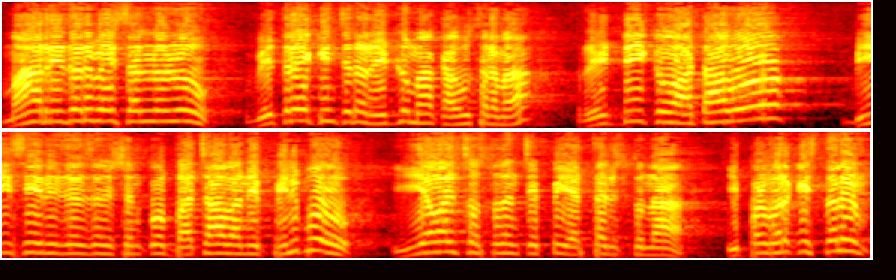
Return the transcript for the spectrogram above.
మా రిజర్వేషన్లను వ్యతిరేకించిన రెడ్లు మాకు అవసరమా? రెడ్డికి అటావో బీసీ రిజర్వేషన్కు బచావ్ అనే పిలుపు ఇవ్వవలసి వస్తుందని చెప్పి హెచ్చరిస్తున్నా. ఇప్పటి వరకు ఇస్తలేం.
